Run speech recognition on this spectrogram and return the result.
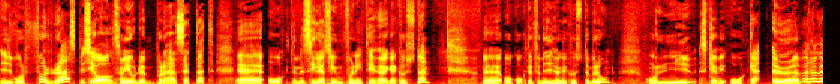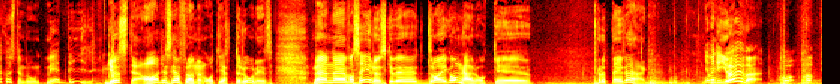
i vår förra special som vi gjorde på det här sättet eh, åkte med Silja Symphony till Höga Kusten eh, och åkte förbi Höga Kustenbron. Och nu ska vi åka över Höga Kustenbron med bil. Just det, ja det ser jag fram emot. Jätteroligt. Men eh, vad säger du, ska vi dra igång här och eh, prutta iväg? Ja men det gör vi va? Och, hopp.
